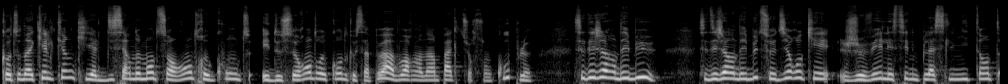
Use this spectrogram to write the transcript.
quand on a quelqu'un qui a le discernement de s'en rendre compte et de se rendre compte que ça peut avoir un impact sur son couple, c'est déjà un début c'est déjà un début de se dire, ok, je vais laisser une place limitante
